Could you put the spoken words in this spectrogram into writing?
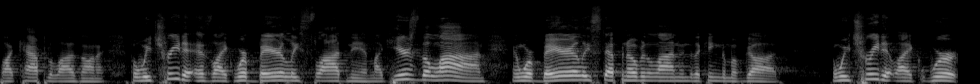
like capitalize on it. But we treat it as like we're barely sliding in. Like here's the line and we're barely stepping over the line into the kingdom of God. And we treat it like we're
